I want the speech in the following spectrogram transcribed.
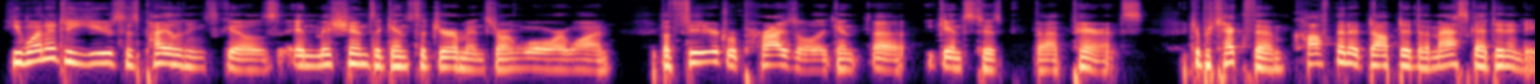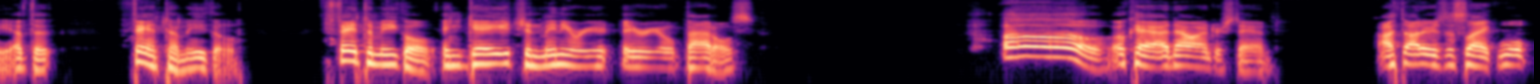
He wanted to use his piloting skills in missions against the Germans during World War One, but feared reprisal against uh, against his uh, parents. To protect them, Kaufmann adopted the mask identity of the Phantom Eagle. Phantom Eagle engaged in many aer- aerial battles. Oh, okay, I now understand. I thought it was just like, well,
